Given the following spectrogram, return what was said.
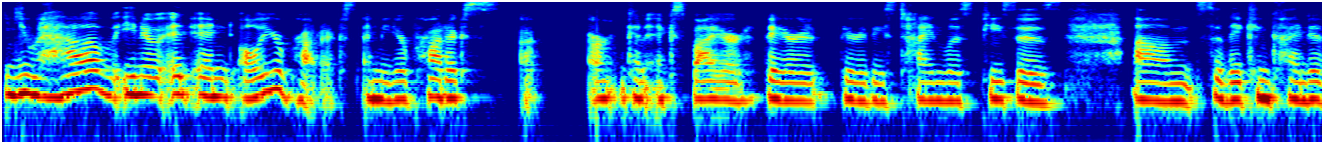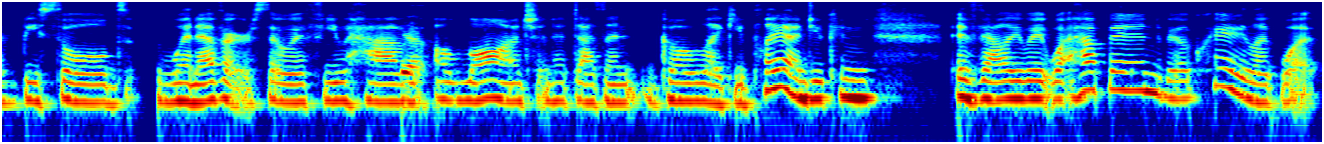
you have, you know, and, and all your products, I mean, your products aren't going to expire. They're they're these timeless pieces, um, so they can kind of be sold whenever. So if you have yeah. a launch and it doesn't go like you planned, you can evaluate what happened. Be like, okay, like what?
